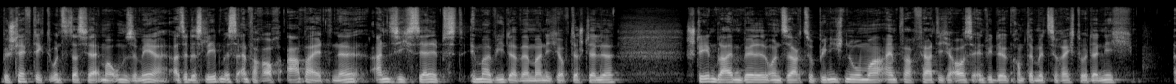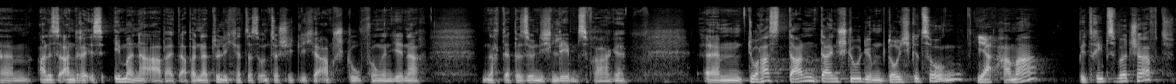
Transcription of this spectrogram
beschäftigt uns das ja immer umso mehr. Also das Leben ist einfach auch Arbeit, ne? an sich selbst, immer wieder, wenn man nicht auf der Stelle stehen bleiben will und sagt, so bin ich nur mal einfach fertig aus, entweder kommt damit zurecht oder nicht. Ähm, alles andere ist immer eine Arbeit, aber natürlich hat das unterschiedliche Abstufungen, je nach, nach der persönlichen Lebensfrage. Ähm, du hast dann dein Studium durchgezogen. Ja. Hammer. Betriebswirtschaft.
